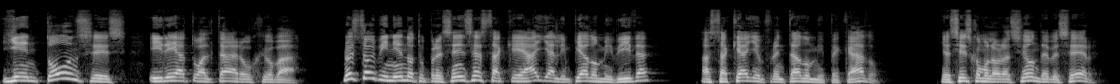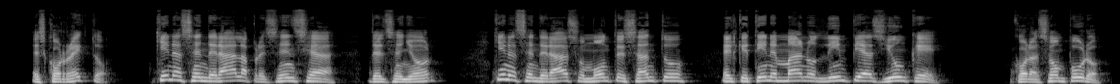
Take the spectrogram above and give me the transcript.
y entonces iré a tu altar, oh Jehová. No estoy viniendo a tu presencia hasta que haya limpiado mi vida, hasta que haya enfrentado mi pecado. Y así es como la oración debe ser. Es correcto. ¿Quién ascenderá a la presencia del Señor? ¿Quién ascenderá a su monte santo? El que tiene manos limpias y un qué? Corazón puro.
